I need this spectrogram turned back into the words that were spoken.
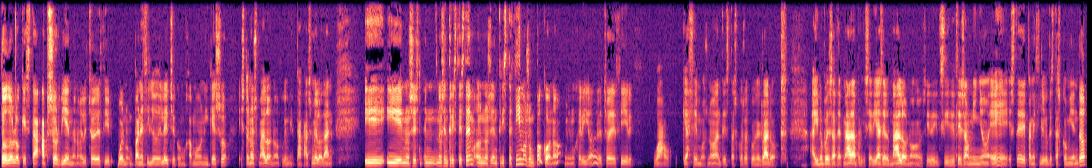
todo lo que está absorbiendo, ¿no? El hecho de decir, bueno, un panecillo de leche con jamón y queso, esto no es malo, ¿no? Porque mis papás me lo dan. Y, nos, nos, entristecemos, nos entristecimos un poco, ¿no? Mi mujer y yo, el hecho de decir, wow, ¿qué hacemos ¿no? ante estas cosas? Porque claro, ahí no puedes hacer nada porque serías el malo, ¿no? Si, dices a un niño, eh, este panecillo que te estás comiendo,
